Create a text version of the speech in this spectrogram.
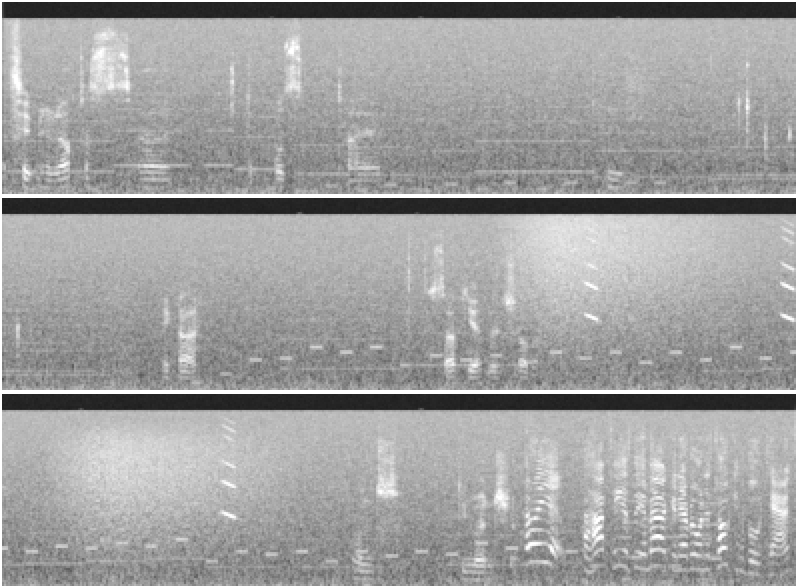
Jetzt fehlt mir noch das, äh, das Brustteil. Hm. Egal. So, hier, Wildschrauber. Und die Mönche. Who are you? Perhaps he is the American everyone is talking about, Terrence.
